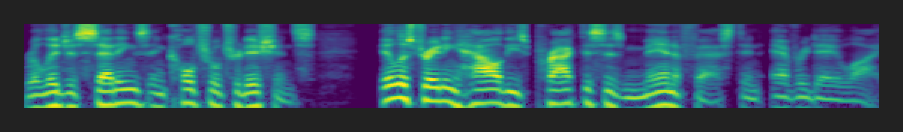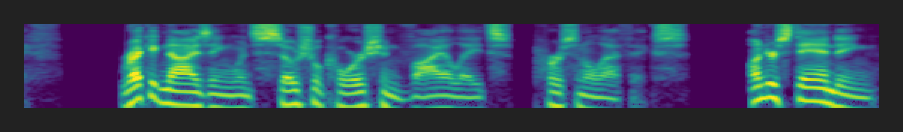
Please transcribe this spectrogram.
religious settings, and cultural traditions, illustrating how these practices manifest in everyday life. Recognizing when social coercion violates personal ethics. Understanding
